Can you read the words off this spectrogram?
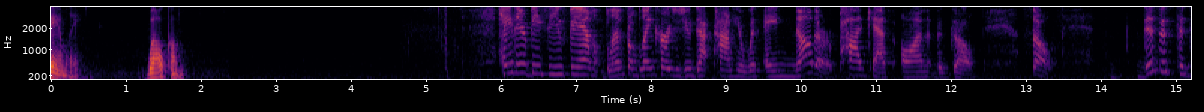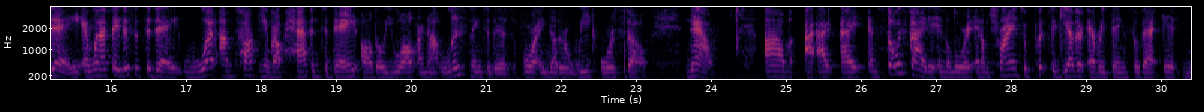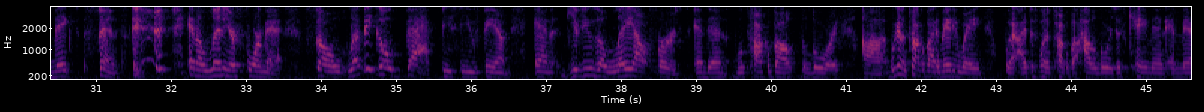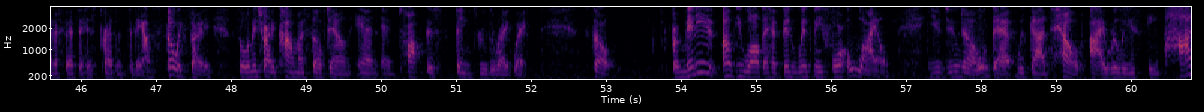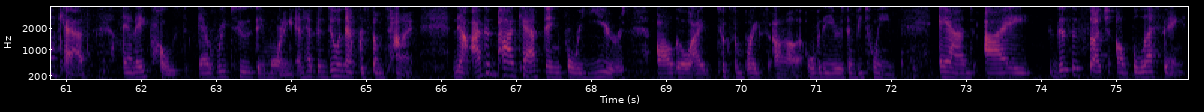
family. Welcome. Hey there, BCU fam. Blen from BlenCouragesYou.com here with another podcast on the go. So, this is today, and when I say this is today, what I'm talking about happened today, although you all are not listening to this for another week or so. Now, um, I, I, I am so excited in the Lord, and I'm trying to put together everything so that it makes sense in a linear format. So let me go back, BCU fam, and give you the layout first, and then we'll talk about the Lord. Uh, we're going to talk about him anyway, but I just want to talk about how the Lord just came in and manifested his presence today. I'm so excited. So let me try to calm myself down and, and talk this thing through the right way. So, for many of you all that have been with me for a while, you do know that with God's help, I release a podcast and a post every Tuesday morning and have been doing that for some time. Now, I've been podcasting for years, although I took some breaks uh, over the years in between. And I, this is such a blessing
